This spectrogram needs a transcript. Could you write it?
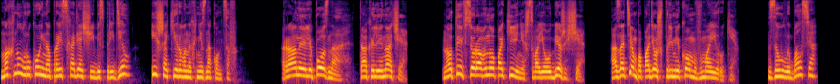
Махнул рукой на происходящий беспредел и шокированных незнакомцев. «Рано или поздно, так или иначе, но ты все равно покинешь свое убежище, а затем попадешь прямиком в мои руки». Заулыбался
